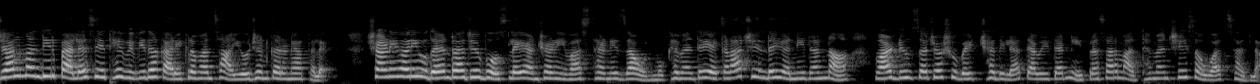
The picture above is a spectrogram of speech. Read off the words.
जल मंदिर पॅलेस येथे विविध कार्यक्रमांचं आयोजन करण्यात आलंय. शनिवारी उदयनराजे भोसले यांच्या निवासस्थानी जाऊन मुख्यमंत्री एकनाथ शिंदे यांनी त्यांना वाढदिवसाच्या शुभेच्छा दिल्या. त्यावेळी त्यांनी प्रसारमाध्यमांशी संवाद साधला.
